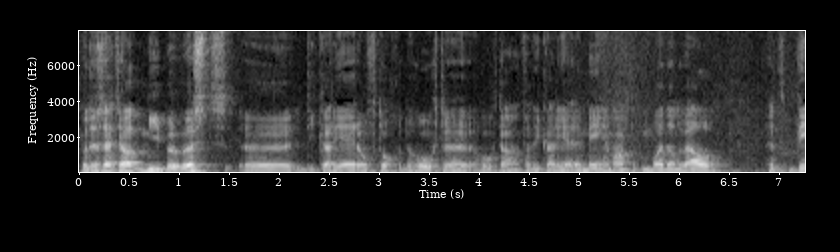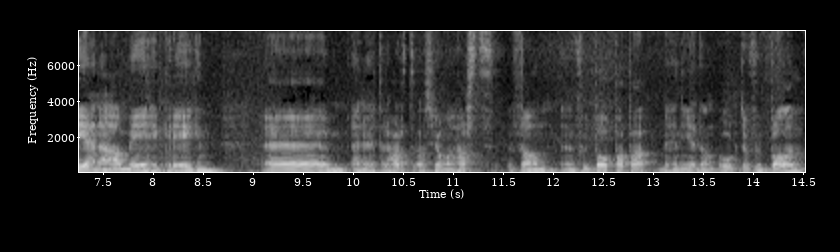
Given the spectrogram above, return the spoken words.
Maar dus heb je niet bewust uh, die carrière, of toch de hoogte, hoogdagen van die carrière meegemaakt, maar dan wel het DNA meegekregen. Uh, en uiteraard, als jonge gast van een voetbalpapa, begin je dan ook te voetballen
